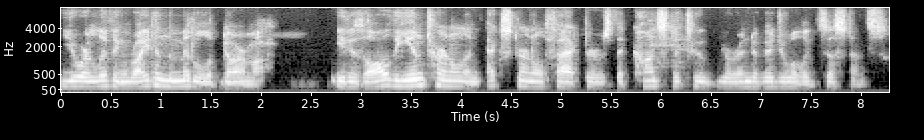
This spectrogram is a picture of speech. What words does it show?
you are living right in the middle of Dharma. It is all the internal and external factors that constitute your individual existence.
